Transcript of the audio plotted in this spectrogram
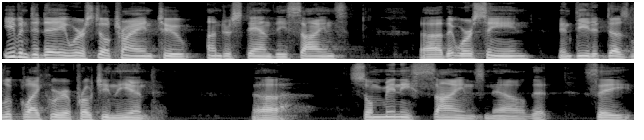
Even today, we're still trying to understand these signs uh, that we're seeing. Indeed, it does look like we're approaching the end. Uh, so many signs now that say,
